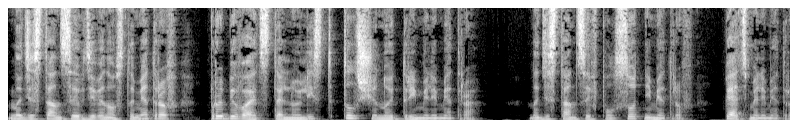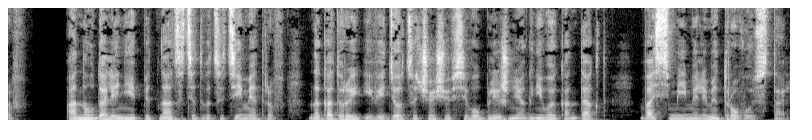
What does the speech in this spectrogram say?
на дистанции в 90 метров пробивает стальной лист толщиной 3 мм. На дистанции в полсотни метров – 5 мм а на удалении 15-20 метров, на которой и ведется чаще всего ближний огневой контакт, 8-миллиметровую сталь.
